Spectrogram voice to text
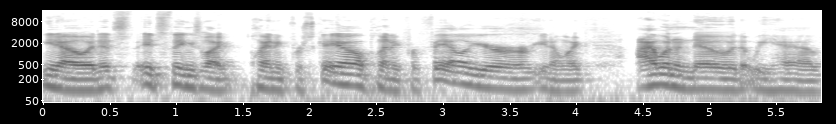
You know, and it's it's things like planning for scale, planning for failure. You know, like I want to know that we have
